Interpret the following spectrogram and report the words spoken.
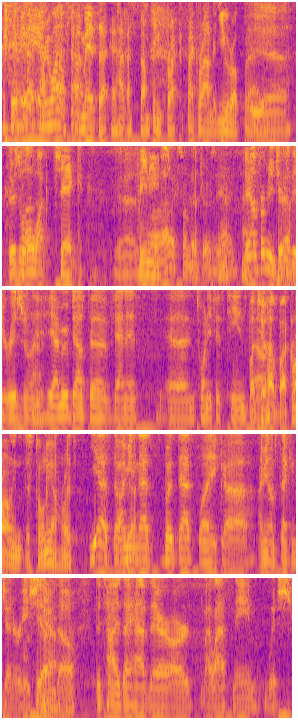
every one of you I met uh, has something back, background in Europe. Uh, Yeah, there's a lot. Slovak, Czech, Yeah. Finnish. Well, Alex from New Jersey, Yeah. right? Yeah, I'm from New Jersey Yeah. originally. Yeah. I moved out to Venice uh, in 2015. but you have background in Estonia right Yeah, so I mean Yeah. that's but that's like uh, I mean I'm second generation, Yeah. so the ties I have there are my last name, which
